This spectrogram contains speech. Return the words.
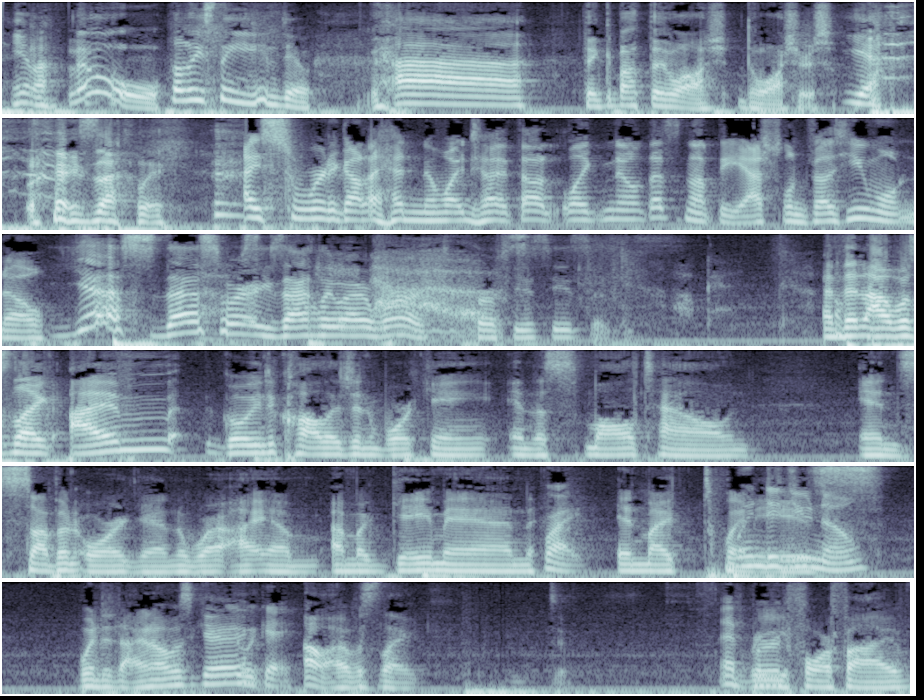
you know, No. the least thing you can do. Uh, Think about the wash the washers. yeah, exactly. I swear to God, I had no idea. I thought, like, no, that's not the Ashland Fest. You won't know. Yes, that's where exactly where I worked for a few seasons. And then I was like, I'm going to college and working in a small town in Southern Oregon where I am. I'm a gay man. Right. In my twenties. When did you know? When did I know I was gay? You were gay. Oh, I was like At three, birth, four, five.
